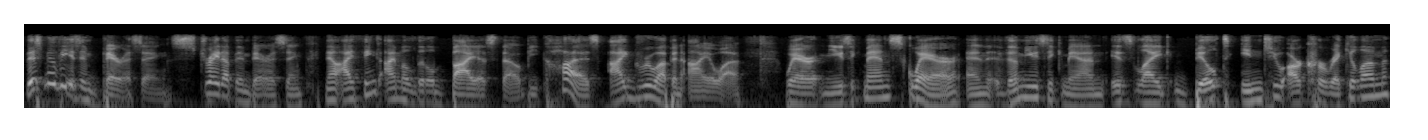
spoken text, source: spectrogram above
This movie is embarrassing, straight up embarrassing. Now, I think I'm a little biased though because I grew up in Iowa where Music Man Square and The Music Man is like built into our curriculum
